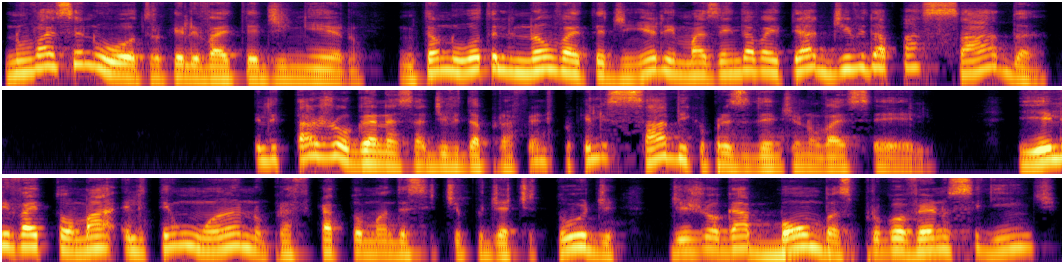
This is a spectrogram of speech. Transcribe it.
Não vai ser no outro que ele vai ter dinheiro. Então no outro ele não vai ter dinheiro, mas ainda vai ter a dívida passada. Ele está jogando essa dívida para frente porque ele sabe que o presidente não vai ser ele. E ele vai tomar, ele tem um ano para ficar tomando esse tipo de atitude de jogar bombas para o governo seguinte,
